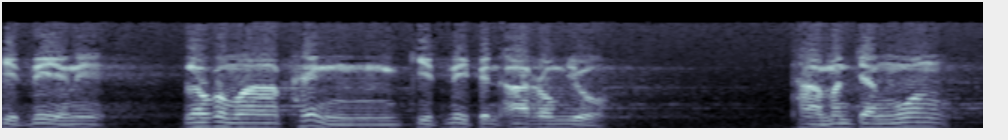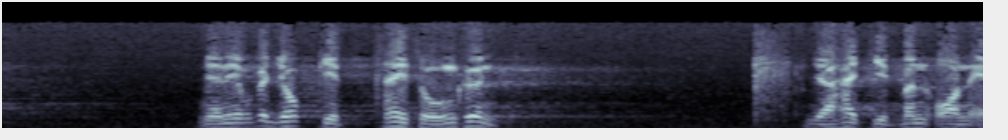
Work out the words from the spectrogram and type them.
กิจนี่อย่างนี้เราก็มาเพ่งจิตนี่เป็นอารมณ์อยู่ ถ้ามันจะง่วง อย่างนี้มันก็ยกจิตให้สูงขึ้น อย่าให้จิตมันอ่อนแอ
